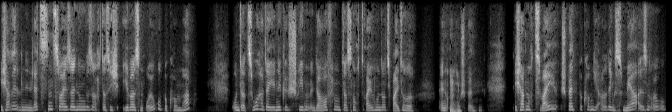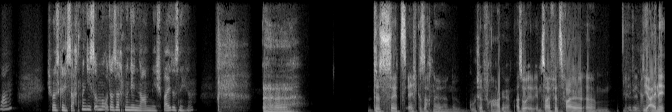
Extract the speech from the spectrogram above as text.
ich hatte in den letzten zwei Sendungen gesagt, dass ich jeweils einen Euro bekommen habe. Und dazu hat derjenige geschrieben, in der Hoffnung, dass noch 300 weitere in Euro mhm. spenden. Ich habe noch zwei Spenden bekommen, die allerdings mehr als ein Euro waren. Ich weiß gar nicht, sagt man die Summe oder sagt man den Namen nicht? Beides nicht, ne? Äh, das ist jetzt ehrlich gesagt eine, eine gute Frage. Also im Zweifelsfall ähm, die eine,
